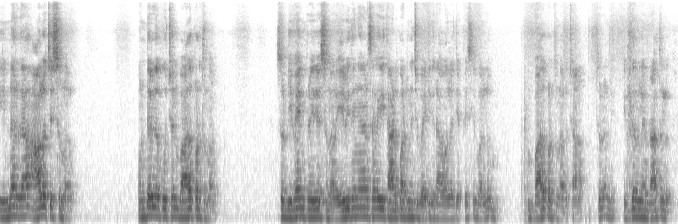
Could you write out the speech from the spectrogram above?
ఇన్నర్గా ఆలోచిస్తున్నారు. ఒంటరిగా కూర్చొని బాధపడుతున్నారు. సో డివైన్ ప్రే చేస్తున్నారు. ఏ విధంగా అయినా సరే ఈ థర్డ్ పార్టీ నుంచి బయటికి రావాలని చెప్పేసి వాళ్ళు బాధపడుతున్నారు చాలా. చూడండి ఇద్దరు లేని రాత్రులు.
